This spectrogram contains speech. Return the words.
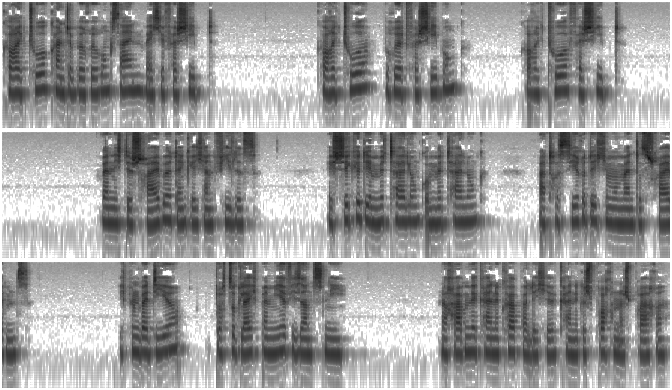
Korrektur könnte Berührung sein, welche verschiebt. Korrektur berührt Verschiebung. Korrektur verschiebt. Wenn ich dir schreibe, denke ich an vieles. Ich schicke dir Mitteilung um Mitteilung, adressiere dich im Moment des Schreibens. Ich bin bei dir doch zugleich bei mir wie sonst nie. Noch haben wir keine körperliche, keine gesprochene Sprache.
